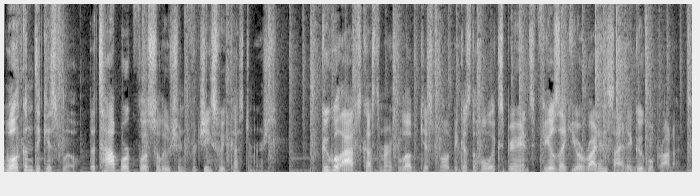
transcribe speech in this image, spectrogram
Welcome to KissFlow, the top workflow solution for G Suite customers. Google Apps customers love KissFlow because the whole experience feels like you are right inside a Google product.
